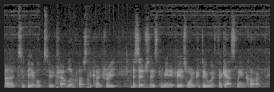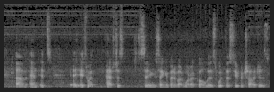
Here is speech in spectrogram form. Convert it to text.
uh, to be able to travel across the country essentially as conveniently as one could do with a gasoline car. Um, and it's it's worth perhaps just saying, saying a bit about what our goal is with the superchargers.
